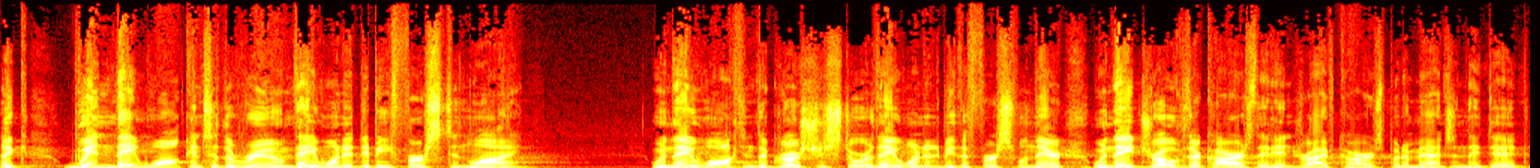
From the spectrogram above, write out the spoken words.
Like when they walk into the room, they wanted to be first in line. When they walked into the grocery store, they wanted to be the first one there. When they drove their cars, they didn't drive cars, but imagine they did.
